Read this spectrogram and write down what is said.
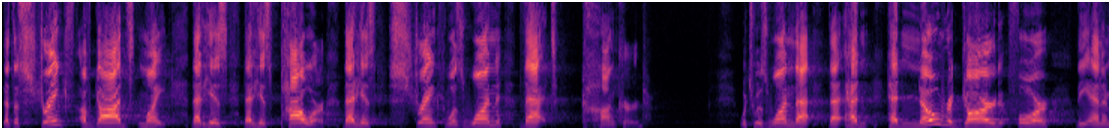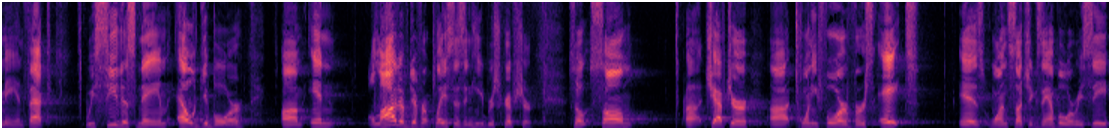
That the strength of God's might, that his, that his power, that his strength was one that conquered, which was one that, that had, had no regard for the enemy. In fact, we see this name, El Gibor, um, in a lot of different places in Hebrew scripture. So, Psalm uh, chapter uh, 24, verse 8 is one such example where we see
